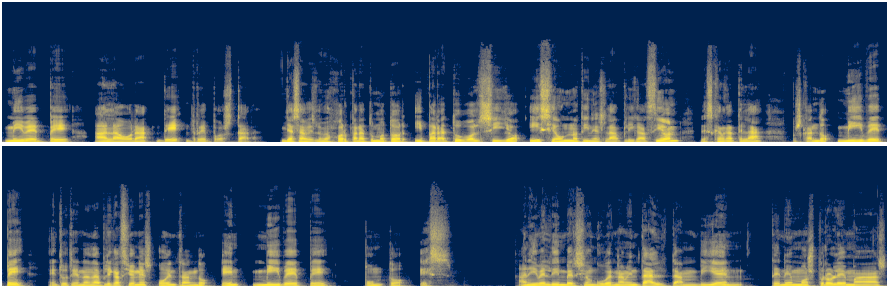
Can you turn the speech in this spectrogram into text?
Mi BP a la hora de repostar. Ya sabes, lo mejor para tu motor y para tu bolsillo. Y si aún no tienes la aplicación, descárgatela buscando Mi BP en tu tienda de aplicaciones o entrando en mibp.es. A nivel de inversión gubernamental, también tenemos problemas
